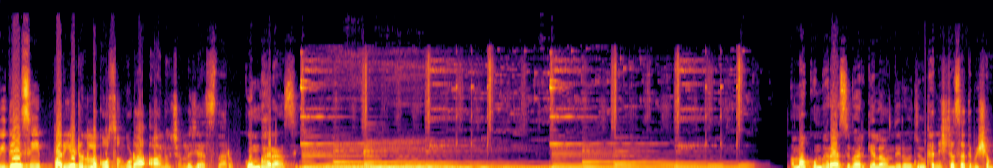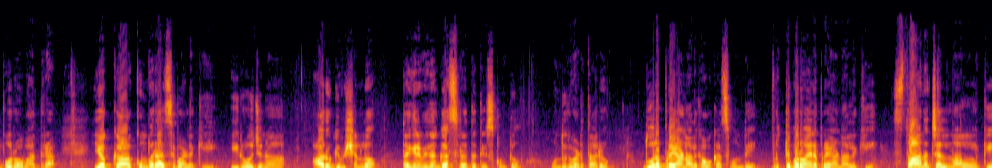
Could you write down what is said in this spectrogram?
విదేశీ పర్యటనల కోసం కూడా ఆలోచనలు చేస్తారు. కుంభరాశి. అమ్మ కుంభరాశి వారికి ఎలా ఉంది ఈరోజు ధనిష్ట శతభిషం పూర్వభద్ర ఈ యొక్క కుంభరాశి వాళ్ళకి ఈ రోజున ఆరోగ్య విషయంలో తగిన విధంగా శ్రద్ధ తీసుకుంటూ ముందుకు పెడతారు దూర ప్రయాణాలకు అవకాశం ఉంది. వృత్తిపరమైన ప్రయాణాలకి స్థాన చలనాలకి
